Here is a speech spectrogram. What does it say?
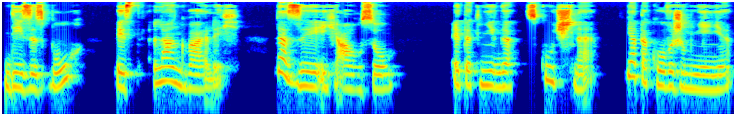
Dieses Buch ist langweilig. Das sehe ich auch so. Эта книга скучная. Я такого же мнения.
